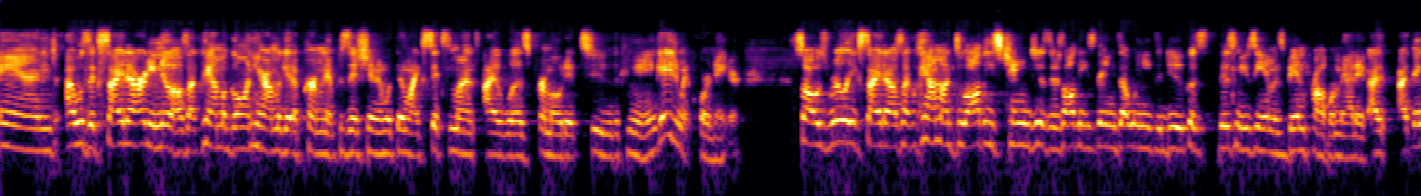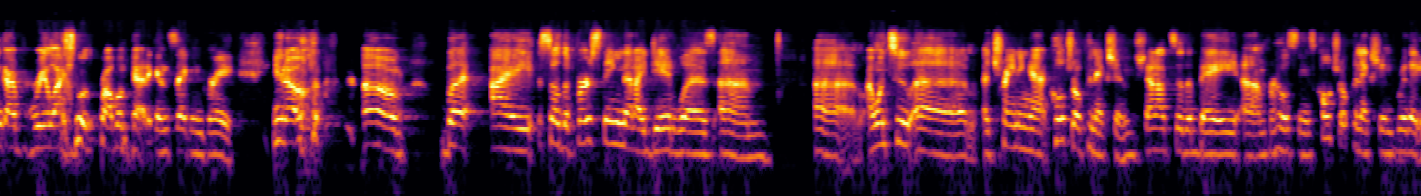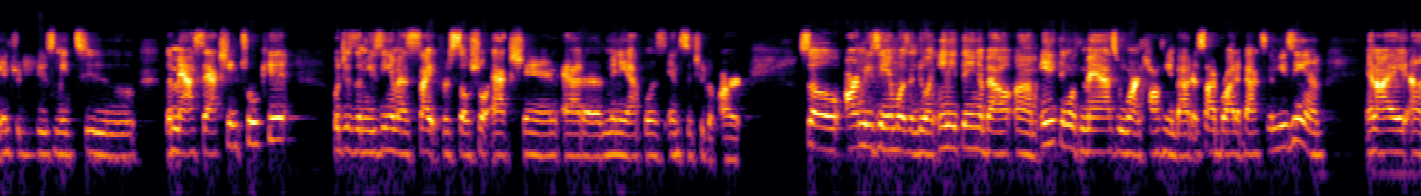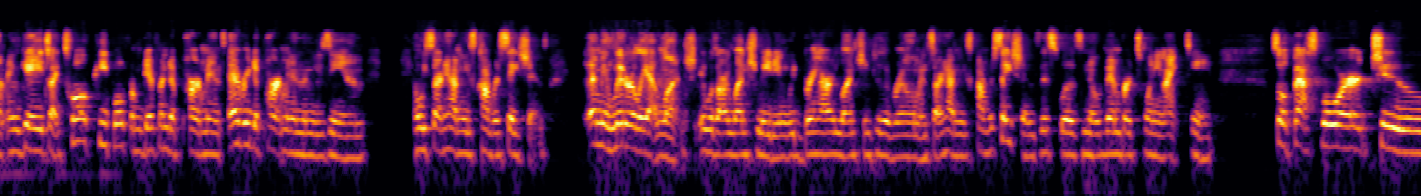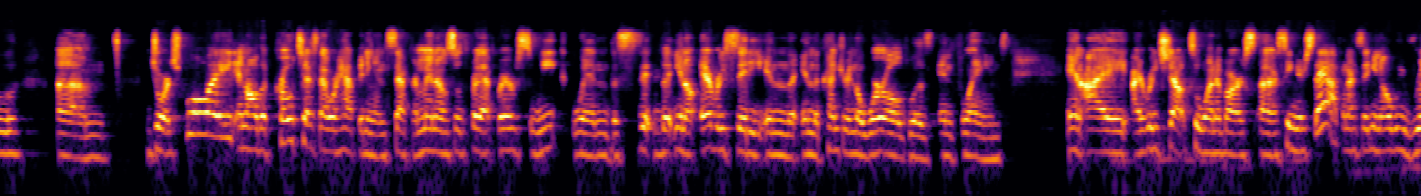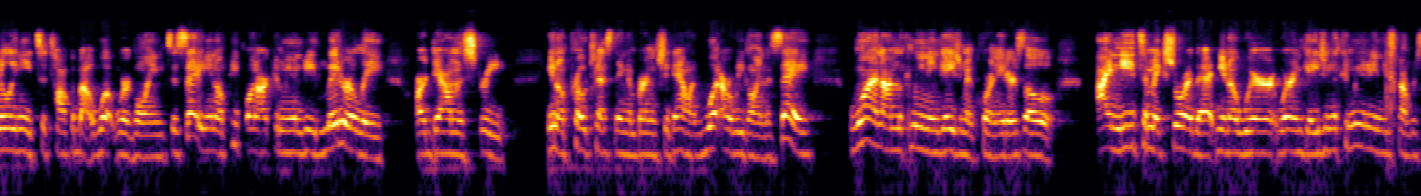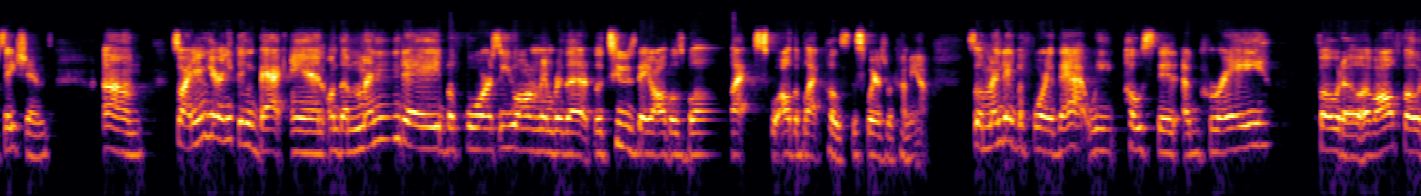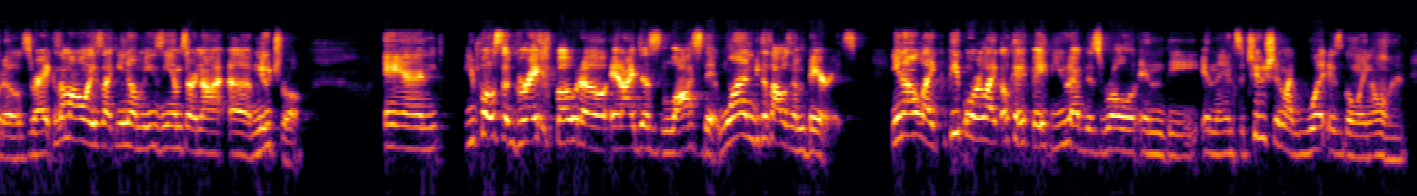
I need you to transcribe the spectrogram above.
and I was excited. I already knew. I was like, okay, I'm gonna go in here. I'm gonna get a permanent position. And within like six months, I was promoted to the community engagement coordinator. So I was really excited. I was like, okay, I'm gonna do all these changes. There's all these things that we need to do because this museum has been problematic. I, I think I realized it was problematic in second grade, you know? um, but I, so the first thing that I did was um, uh, I went to a, a, training at Cultural Connection. Shout out to the Bay um, for hosting these Cultural Connections, where they introduced me to the Mass Action Toolkit, which is a museum as site for social action at a Minneapolis Institute of Art. So our museum wasn't doing anything about um, anything with mass. We weren't talking about it. So I brought it back to the museum, and I um, engaged like 12 people from different departments, every department in the museum, and we started having these conversations. I mean, literally at lunch. It was our lunch meeting. We'd bring our lunch into the room and start having these conversations. This was November 2019. So fast forward to um, George Floyd and all the protests that were happening in Sacramento. So for that first week, when the, the you know every city in the in the country in the world was in flames, and I I reached out to one of our uh, senior staff and I said, you know, we really need to talk about what we're going to say. You know, people in our community literally are down the street you know, protesting and burning shit down. Like, what are we going to say? One, I'm the community engagement coordinator, so I need to make sure that you know we're we're engaging the community in these conversations. Um, so I didn't hear anything back. And on the Monday before, so you all remember the the Tuesday, all those black all the black posts, the squares were coming out. So Monday before that, we posted a gray photo of all photos, right? Because I'm always like, you know, museums are not uh, neutral. And you post a great photo, and I just lost it. One because I was embarrassed. You know, like people were like, okay, Faith, you have this role in the in the institution. Like, what is going on?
